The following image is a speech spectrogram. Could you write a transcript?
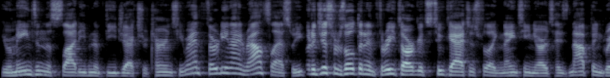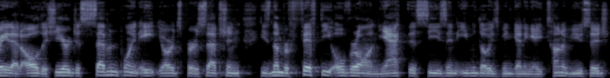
He remains in the slot even if Djax returns. He ran 39 routes last week, but it just resulted in three targets, two catches for like 19 yards. Has not been great at all this year, just 7.8 yards per reception. He's number 50 overall in YAC this season, even though he's been getting a ton of usage.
